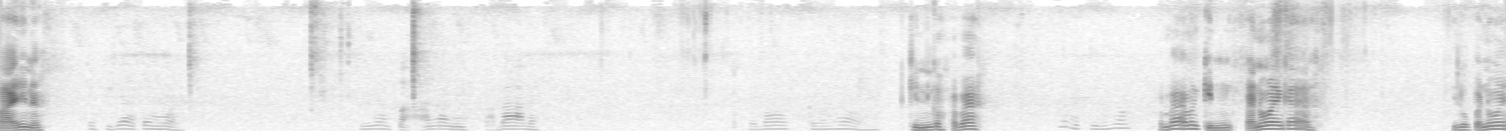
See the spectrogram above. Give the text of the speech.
ปลายนี่นะ cái chỉ là tôi muốn chỉ là bả này này bả ba này bả ba cái nó nhỏ กินก็ปลาบ้า nó một kín thôi ปลาบ้ามันกินปลาน้อยก็กินลูกปลาน้อย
